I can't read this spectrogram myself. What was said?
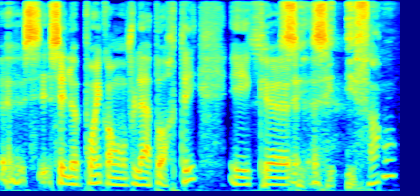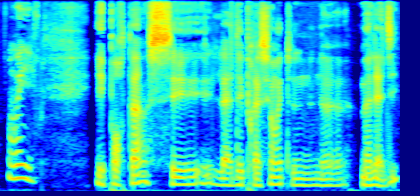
Euh, c'est le point qu'on voulait apporter et que C'est effarant. Oui. et pourtant c'est la dépression est une maladie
